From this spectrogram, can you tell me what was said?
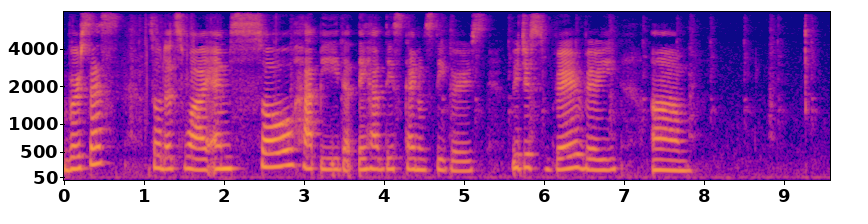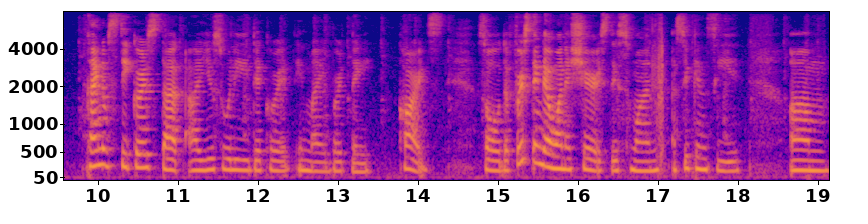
verses so that's why I'm so happy that they have this kind of stickers which is very very um, kind of stickers that I usually decorate in my birthday cards. So the first thing that I want to share is this one. As you can see um,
